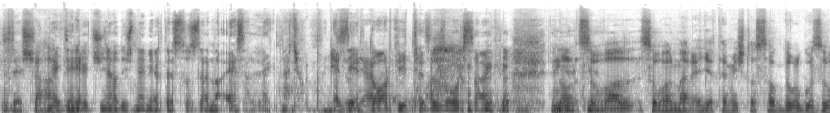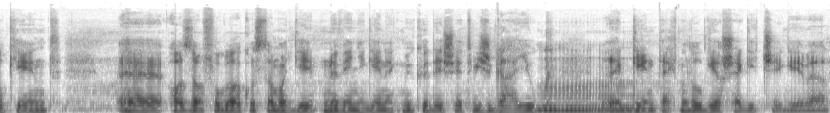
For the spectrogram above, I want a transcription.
De tessék, Tehát 40 évet csinálod, és nem értesz hozzá, na ez a legnagyobb. Bizonyára. Ezért tart itt ez az ország. na, szóval, szóval már egyetemista szakdolgozóként azzal foglalkoztam, hogy növényi gének működését vizsgáljuk mm. géntechnológia segítségével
